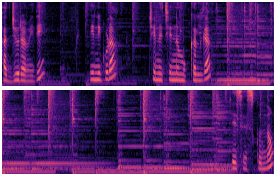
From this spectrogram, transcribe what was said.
ఖర్జూరం ఇది. దీన్ని కూడా చిన్న చిన్న ముక్కలుగా చేసేసుకుందాం.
